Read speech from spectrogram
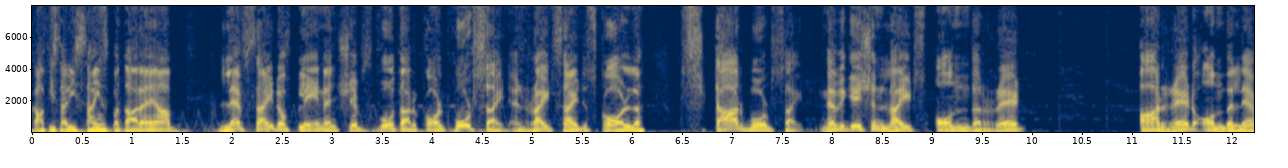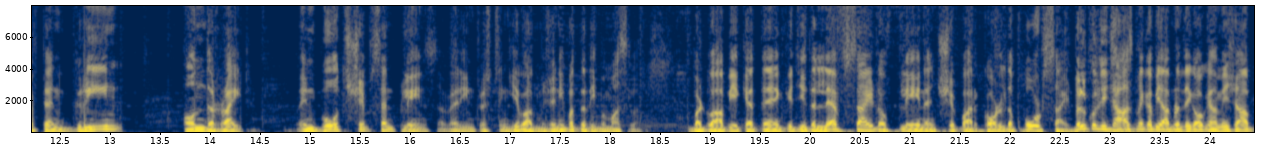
काफ़ी सारी साइंस बता रहे हैं आप। Left side of plane and ships, both are called port side, and right side is called starboard side. Navigation lights on the red are red on the left and green on the right in both ships and planes very interesting ये बात मुझे नहीं पता थी, मैं मसला बट वो आप ये कहते हैं कि जी the left side of plane and ship are called the port side बिल्कुल जी, जहाज़ में कभी आपने देखा हो कि हमेशा आप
